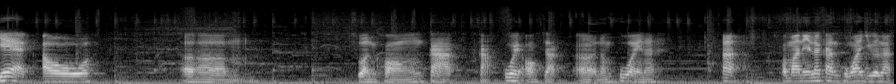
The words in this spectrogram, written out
แยกเอาเออส่วนของกากกากกล้วยออกจากน้ำกล้วยนะอะประมาณนี้แล้วกันผมว่าเยอะละ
